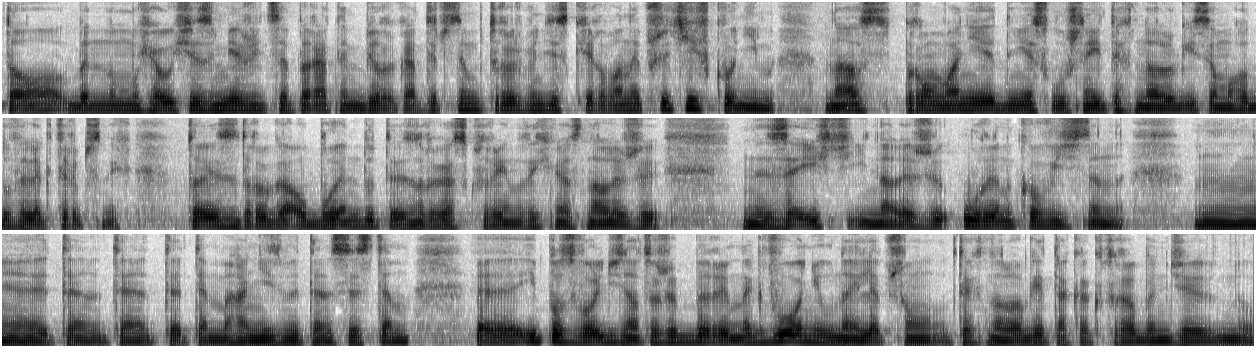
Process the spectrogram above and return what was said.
to będą musiały się zmierzyć z aparatem biurokratycznym, który już będzie skierowany przeciwko nim na promowanie jedynie słusznej technologii samochodów elektrycznych. To jest droga obłędu, to jest droga, z której natychmiast należy zejść i należy urynkowić ten, ten, te, te, te mechanizmy, ten system e, i pozwolić na to, żeby rynek wyłonił najlepszą technologię, taka, która będzie, no,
